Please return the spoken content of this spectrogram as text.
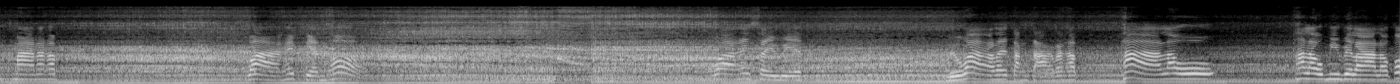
ำมานะครับ ว่าให้เปลี่ยนท่อ ว่าให้ใส่เวทหรือว่าอะไรต่างๆนะครับ ถ้าเราถ้าเรามีเวลาเราก็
